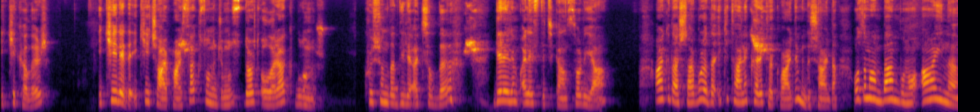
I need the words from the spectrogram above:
2 kalır. 2 ile de 2'yi çarparsak sonucumuz 4 olarak bulunur. Kuşun da dili açıldı. Gelelim ALES'te çıkan soruya. Arkadaşlar burada iki tane karekök var değil mi dışarıda? O zaman ben bunu aynı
